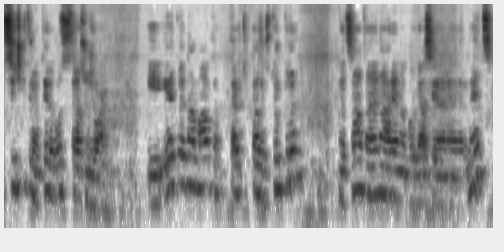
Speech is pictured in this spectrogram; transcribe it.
всички тренери работят страшно желание. И, и ето една малка, както казах, структура на цената на една арена Бургас и арена Ермец,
